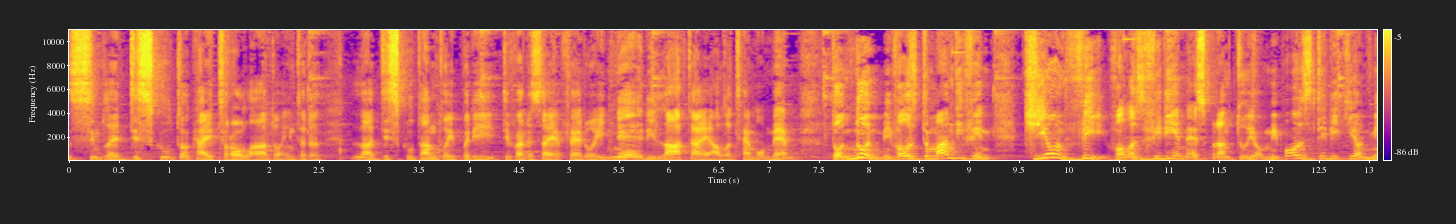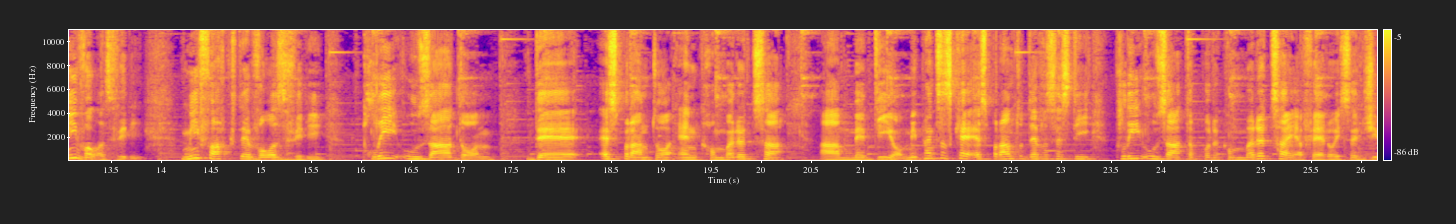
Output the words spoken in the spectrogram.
simple discuto kai trollado inter la discutantoi pri diversai aferoi ne rilatai al temo mem. Do nun mi volas demandi vin, kion vi volas vidi en Esperantujo? Mi volas diri kion mi volas vidi. Mi fakte volas vidi pli usadon de Esperanto en komerca uh, medio. Mi pensas ke Esperanto devas esti pli uzata por komercaj aferoj, se ĝi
